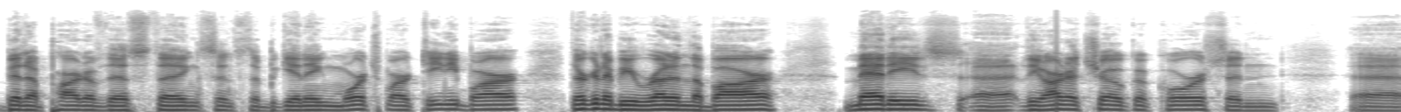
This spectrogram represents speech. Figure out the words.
been a part of this thing since the beginning. Mort's Martini Bar, they're going to be running the bar. Meddy's, uh, the Artichoke, of course, and uh,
